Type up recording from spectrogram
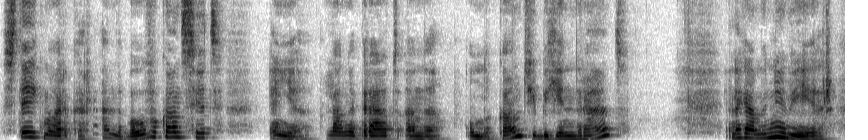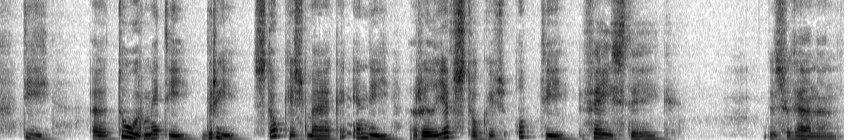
steekmarker aan de bovenkant zit en je lange draad aan de onderkant je begindraad. En dan gaan we nu weer die uh, toer met die drie stokjes maken en die relief stokjes op die v-steek. Dus we gaan een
